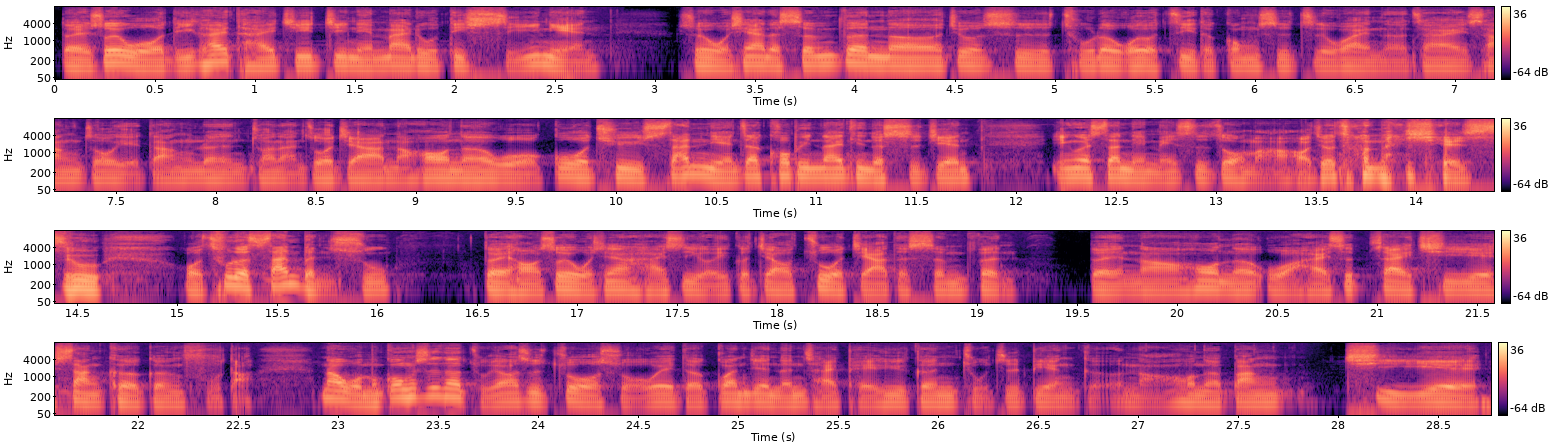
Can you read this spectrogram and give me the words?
对，所以我离开台积，今年迈入第十一年。所以，我现在的身份呢，就是除了我有自己的公司之外呢，在商周也担任专栏作家。然后呢，我过去三年在 COVID-19 的时间，因为三年没事做嘛，哈，就专门写书。我出了三本书，对哈，所以我现在还是有一个叫作家的身份，对。然后呢，我还是在企业上课跟辅导。那我们公司呢，主要是做所谓的关键人才培育跟组织变革，然后呢，帮企业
